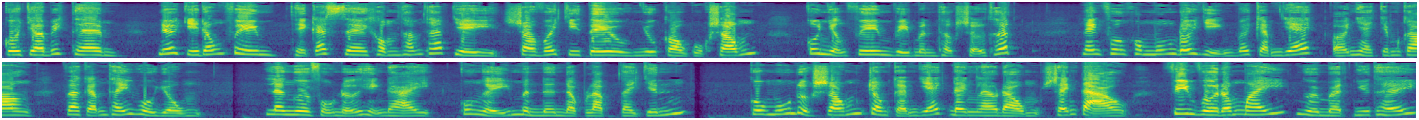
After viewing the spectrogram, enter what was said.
Cô cho biết thêm, nếu chỉ đóng phim thì cách xê không thấm tháp gì so với chi tiêu, nhu cầu cuộc sống. Cô nhận phim vì mình thật sự thích. Lan Phương không muốn đối diện với cảm giác ở nhà chăm con và cảm thấy vô dụng. Là người phụ nữ hiện đại, cô nghĩ mình nên độc lập tài chính. Cô muốn được sống trong cảm giác đang lao động, sáng tạo. Phim vừa đóng máy, người mệt như thế,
